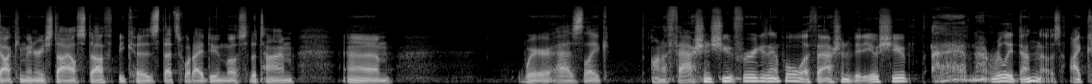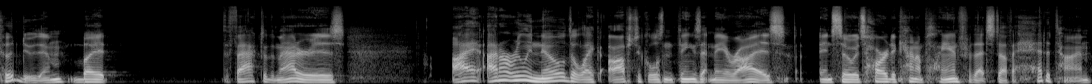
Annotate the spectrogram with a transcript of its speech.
documentary style stuff because that's what I do most of the time. Um, whereas like on a fashion shoot, for example, a fashion video shoot, I have not really done those. I could do them, but the fact of the matter is, I, I don't really know the like obstacles and things that may arise. And so it's hard to kind of plan for that stuff ahead of time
